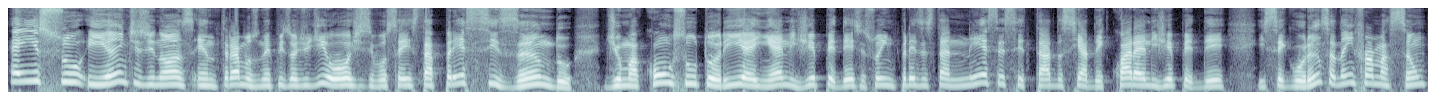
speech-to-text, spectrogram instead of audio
É isso, e antes de nós entrarmos no episódio de hoje, se você está precisando de uma consultoria em LGPD, se sua empresa está necessitada se adequar a LGPD e segurança da informação,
